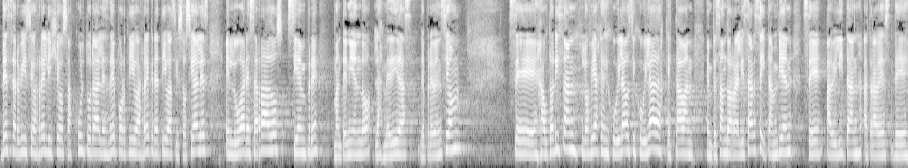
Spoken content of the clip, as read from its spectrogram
de servicios religiosas, culturales, deportivas, recreativas y sociales en lugares cerrados, siempre manteniendo las medidas de prevención. Se autorizan los viajes de jubilados y jubiladas que estaban empezando a realizarse y también se habilitan a través de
